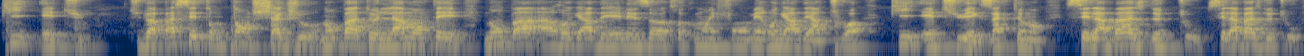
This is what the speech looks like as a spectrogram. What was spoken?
Qui es-tu? Tu dois passer ton temps chaque jour, non pas à te lamenter, non pas à regarder les autres, comment ils font, mais regarder à toi. Qui es-tu exactement? C'est la base de tout. C'est la base de tout.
